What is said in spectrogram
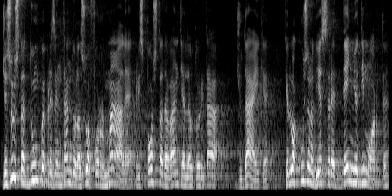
Gesù sta dunque presentando la sua formale risposta davanti alle autorità giudaiche che lo accusano di essere degno di morte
